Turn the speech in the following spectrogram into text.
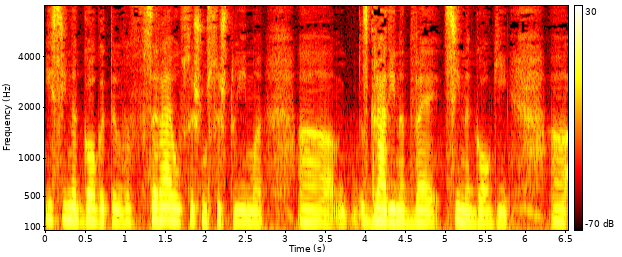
и синагогата. В Сараево всъщност също има а, сгради на две синагоги. А,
